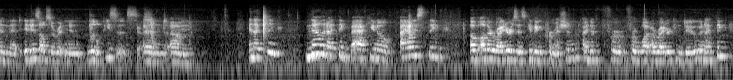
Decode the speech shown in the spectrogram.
in that it is also written in little pieces. Yes. And, um, and I think, now that I think back, you know, I always think of other writers as giving permission kind of for, for what a writer can do. And I think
